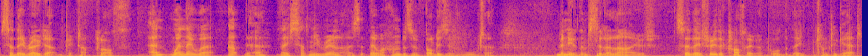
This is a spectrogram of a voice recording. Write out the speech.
So they rowed out and picked up cloth. And when they were out there, they suddenly realised that there were hundreds of bodies in the water, many of them still alive. So they threw the cloth overboard that they'd come to get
